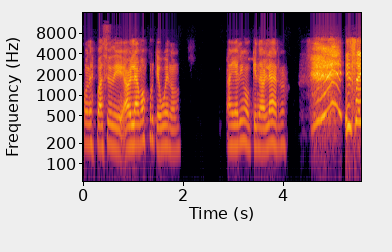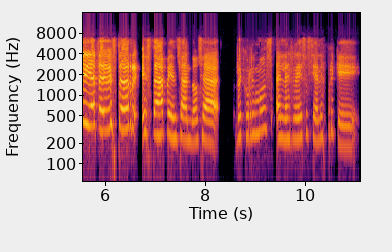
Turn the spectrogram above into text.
un espacio de hablamos porque, bueno, hay alguien con quien hablar, ¿no? Esa idea también estaba, estaba pensando, o sea, recurrimos a las redes sociales porque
